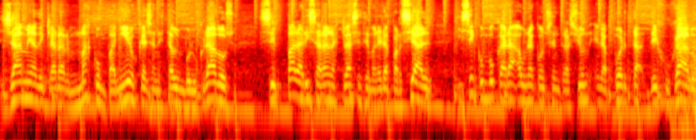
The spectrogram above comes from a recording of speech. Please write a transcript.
llame a declarar más compañeros que hayan estado involucrados, se paralizarán las clases de manera parcial y se convocará a una concentración en la puerta del juzgado.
